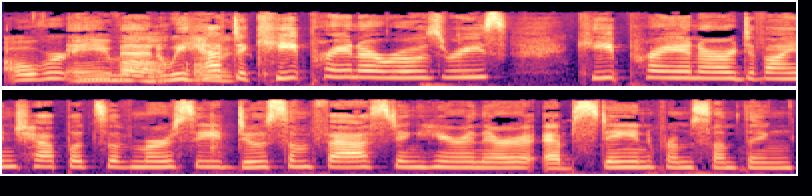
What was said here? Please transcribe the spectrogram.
over Amen. evil. We have to keep praying our rosaries, keep praying our divine chaplets of mercy, do some fasting here and there, abstain from something.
